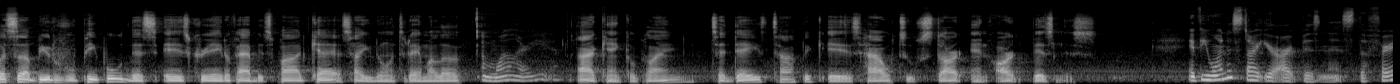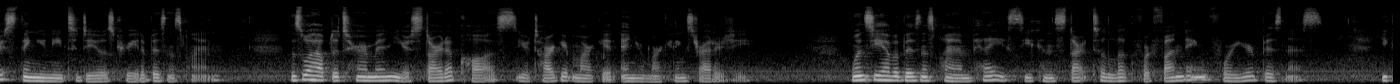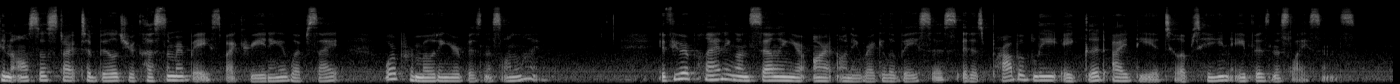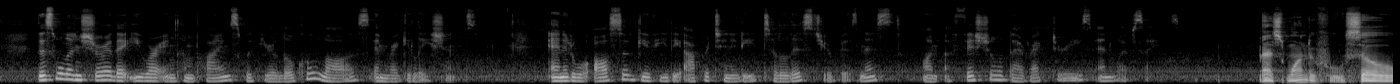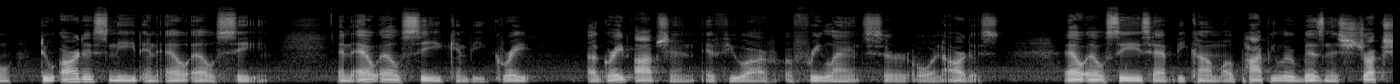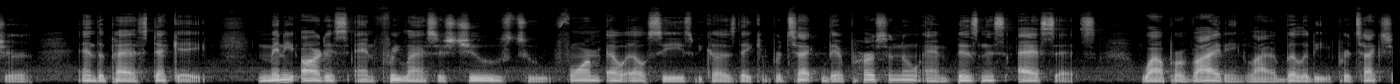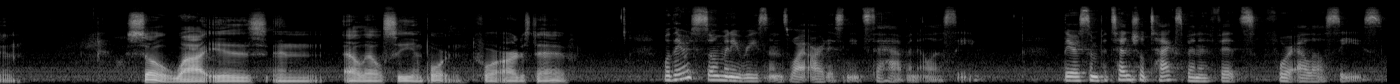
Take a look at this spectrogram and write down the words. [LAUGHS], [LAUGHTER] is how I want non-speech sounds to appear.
What's up, beautiful people? This is Creative Habits Podcast. How you doing today, my love? I'm well. How are you? I can't complain. Today's topic is how to start an art business. If you want to start your art business, the first thing you need to do is create a business plan. This will help determine your startup costs, your target market, and your marketing strategy. Once you have a business plan in place, you can start to look for funding for your business. You can also start to build your customer base by creating a website or promoting your business online. If you are planning on selling your art on a regular basis, it is probably a good idea to obtain a business license. This will ensure that you are in compliance with your local laws and regulations, and it will also give you the opportunity to list your business on official directories and websites. That's wonderful. So, do artists need an LLC? An LLC can be great, a great option if you are a freelancer or an artist. LLCs have become a popular business structure in the past decade. Many artists and freelancers choose to form LLCs because they can protect their personal and business assets while providing liability protection. So, why is an LLC important for artists to have? Well, there are so many reasons why artists needs to have an LLC. There are some potential tax benefits for LLCs,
